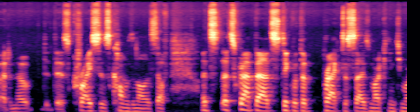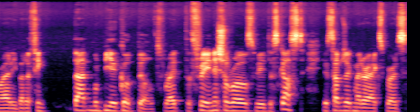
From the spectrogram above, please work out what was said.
I don't know there's crisis comms and all that stuff. Let's let's scrap that. Stick with the practice size marketing team already. But I think that would be a good build, right? The three initial roles we discussed: your subject matter experts,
